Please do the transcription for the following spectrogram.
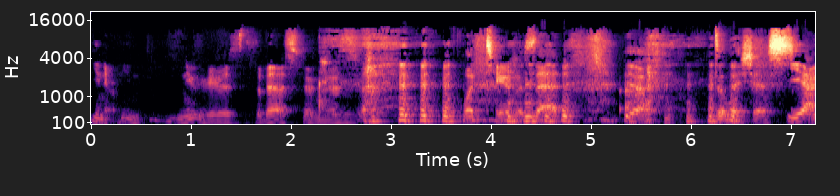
You know, he knew he was the best, and was, what tune was that? yeah, Delicious. yeah,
